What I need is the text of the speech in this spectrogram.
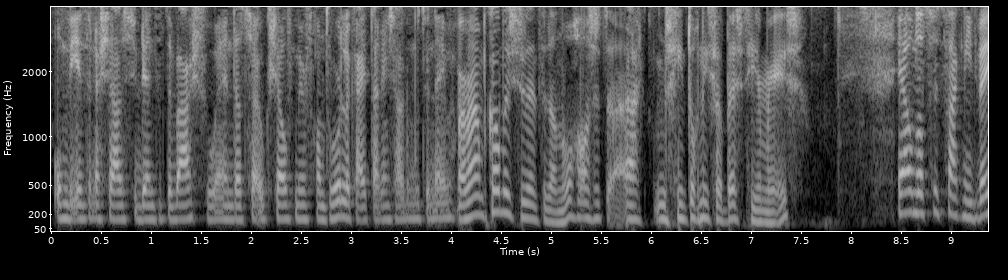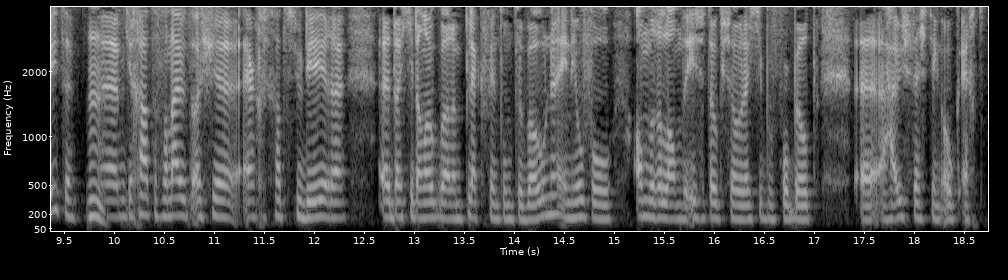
om die internationale studenten te waarschuwen. En dat ze ook zelf meer verantwoordelijkheid daarin zouden moeten nemen. Maar waarom komen die studenten dan nog als het eigenlijk misschien toch niet zo best hier meer is? Ja, omdat ze het vaak niet weten. Mm. Uh, je gaat ervan uit als je ergens gaat studeren uh, dat je dan ook wel een plek vindt om te wonen. In heel veel andere landen is het ook zo dat je bijvoorbeeld uh, huisvesting ook echt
